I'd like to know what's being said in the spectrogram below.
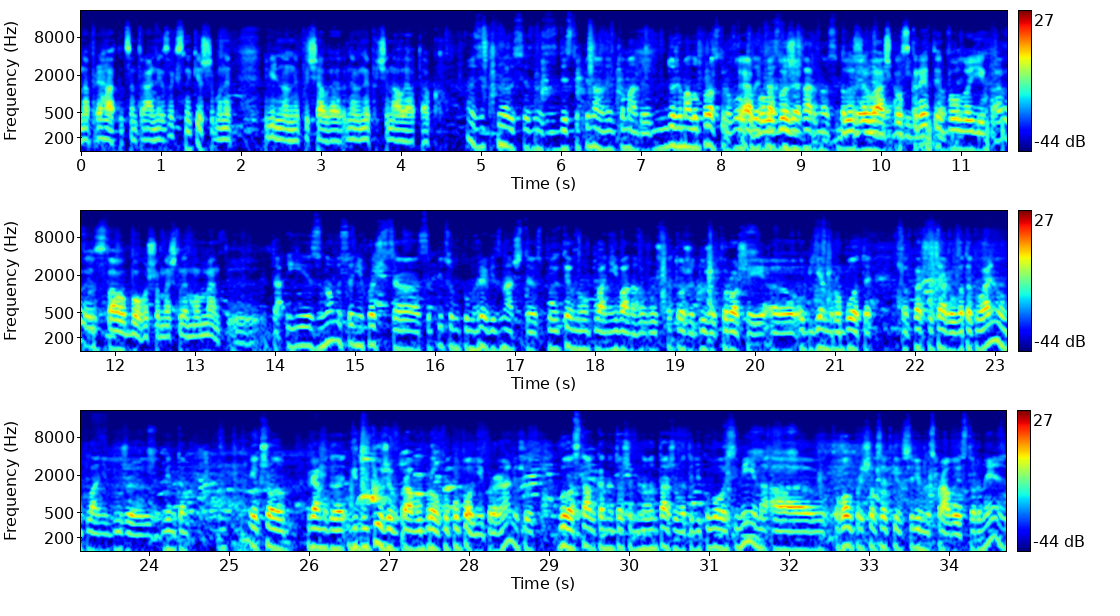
напрягати центральних захисників, щоб вони вільно не почали не, не починали атаку. Ну, Зіткнулися з- з дисциплінованою командою. Дуже мало простору. Волков було якраз дуже, дуже, гарно себе дуже проявляє важко на скрити було їх, але слава Богу, що знайшли момент. Е, Так, і знову сьогодні хочеться за підсумком гри відзначити в позитивному плані Івана Гаврушка. Теж дуже хороший е, об'єм роботи. е, В першу чергу в атакувальному плані дуже він там, якщо прямо казати, відутюжив праву бровку по повній програмі, що була ставка на те, щоб навантажувати вікового Сімініна, а гол прийшов все-таки все рівно з правої сторони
